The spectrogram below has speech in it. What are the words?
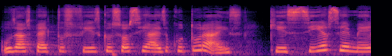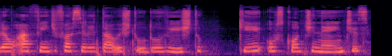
os aspectos físicos, sociais e culturais, que se assemelham a fim de facilitar o estudo, visto que os continentes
